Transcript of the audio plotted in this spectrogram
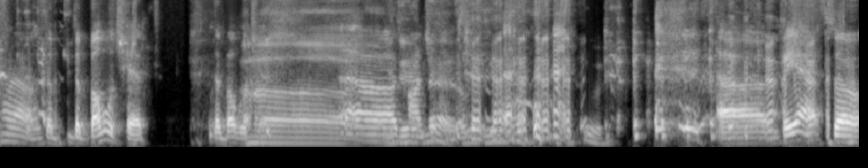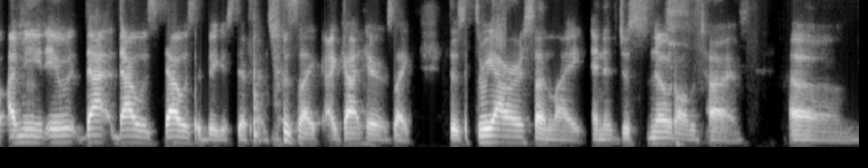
don't know the the bubble chip, the bubble chip. You doing um, but yeah, so I mean, it that that was that was the biggest difference. It was like I got here, it was like there's three hours of sunlight, and it just snowed all the time. Um,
